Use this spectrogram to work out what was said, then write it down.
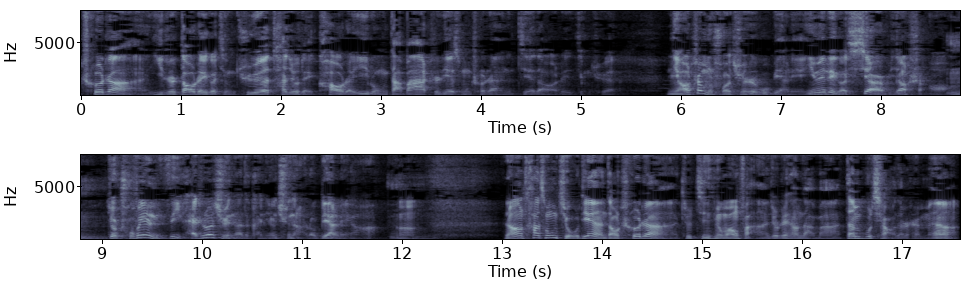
车站一直到这个景区，他就得靠着一种大巴直接从车站接到这景区。你要这么说，确实不便利，因为这个线儿比较少。嗯，就除非是你自己开车去，那肯定去哪儿都便利啊啊。然后他从酒店到车站就进行往返，就这趟大巴。但不巧的是什么呀？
